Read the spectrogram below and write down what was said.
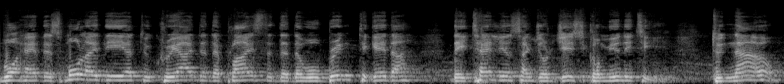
who had the small idea to create the place that, that will bring together the Italian San Giorgese community to now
